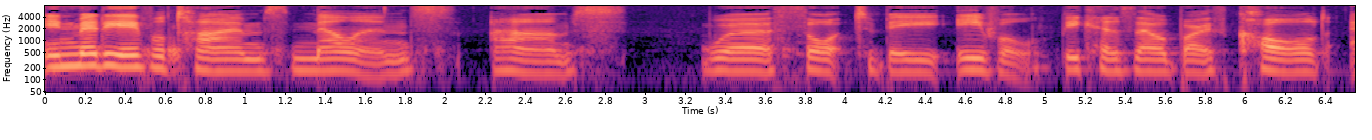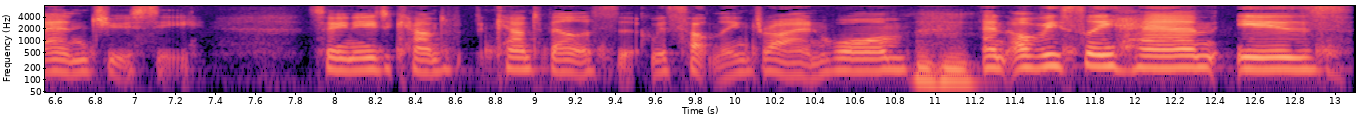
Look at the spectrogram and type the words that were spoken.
in medieval times, melons um, were thought to be evil because they were both cold and juicy. So you need to counter- counterbalance it with something dry and warm. Mm-hmm. And obviously, ham is,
